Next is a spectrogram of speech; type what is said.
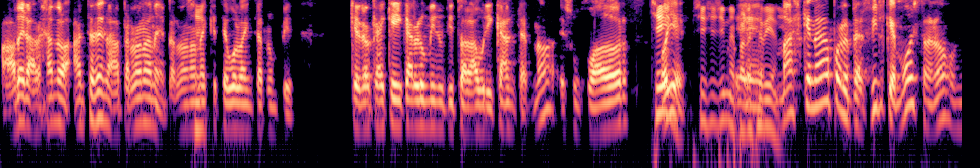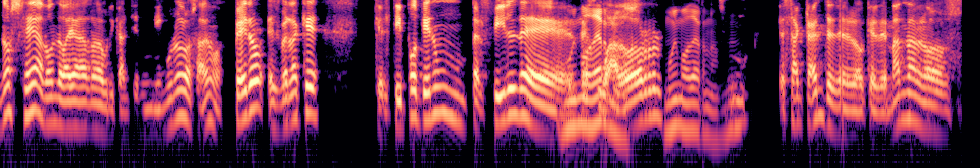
a, ver, Alejandro, antes de nada, perdóname, perdóname que te vuelva a interrumpir creo que hay que dedicarle un minutito a Lauri Canter, ¿no? Es un jugador. Sí, oye, sí, sí, me parece eh, bien. Más que nada por el perfil que muestra, ¿no? No sé a dónde va a Lauri Canter, ninguno lo sabemos. Pero es verdad que, el tipo tiene un perfil de, muy moderno, jugador. Muy moderno. Exactamente, de lo que demandan los,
